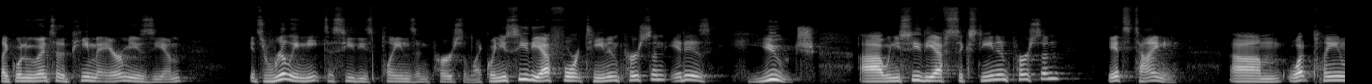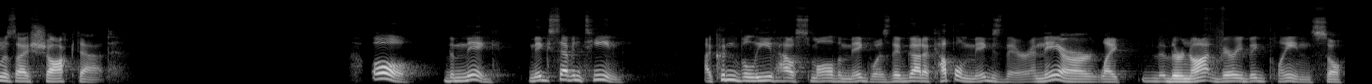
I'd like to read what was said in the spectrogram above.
like when we went to the Pima Air Museum, it's really neat to see these planes in person. Like when you see the F-14 in person, it is huge. Uh, when you see the F-16 in person, it's tiny. Um, what plane was I shocked at? Oh, the MiG, MiG-17. I couldn't believe how small the MiG was. They've got a couple MiGs there, and they are like, they're not very big planes. So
